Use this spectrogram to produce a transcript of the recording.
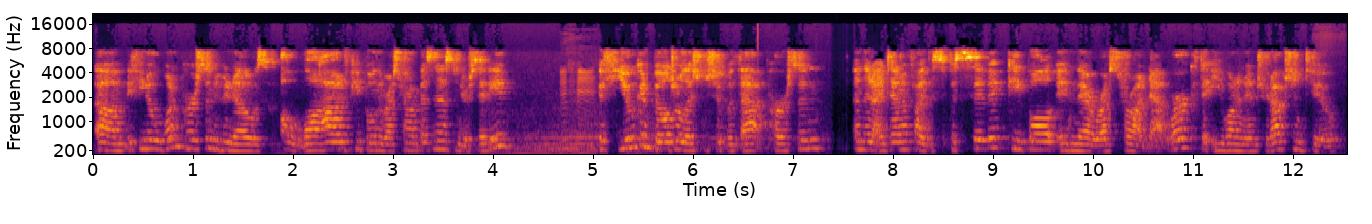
Um, if you know one person who knows a lot of people in the restaurant business in your city, mm-hmm. if you can build a relationship with that person and then identify the specific people in their restaurant network that you want an introduction to.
